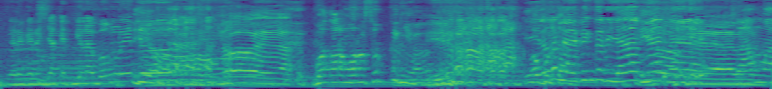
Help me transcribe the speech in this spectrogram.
Gara-gara jaket bilabong lu itu. Iya. Oh iya. Buat orang-orang surfing ya. Itu kan diving tuh di jalan Iya. kan? Sama.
